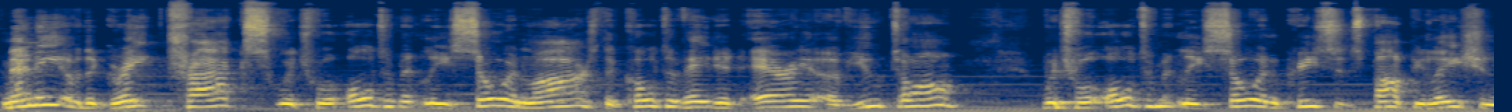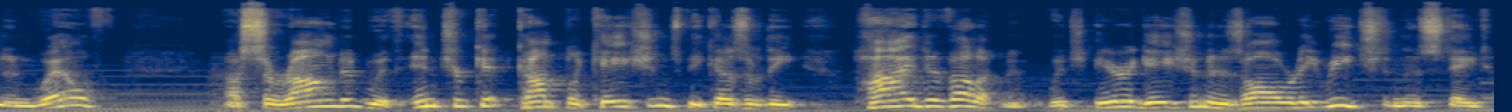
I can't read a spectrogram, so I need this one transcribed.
Many of the great tracts which will ultimately so enlarge the cultivated area of Utah, which will ultimately so increase its population and wealth, are surrounded with intricate complications because of the high development which irrigation has already reached in this state.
